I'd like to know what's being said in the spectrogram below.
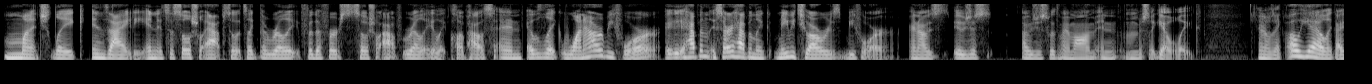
much like anxiety and it's a social app so it's like the really for the first social app really like clubhouse and it was like one hour before it happened it started happening like maybe two hours before and i was it was just i was just with my mom and i'm just like yeah like and I was like, oh, yeah, like I,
